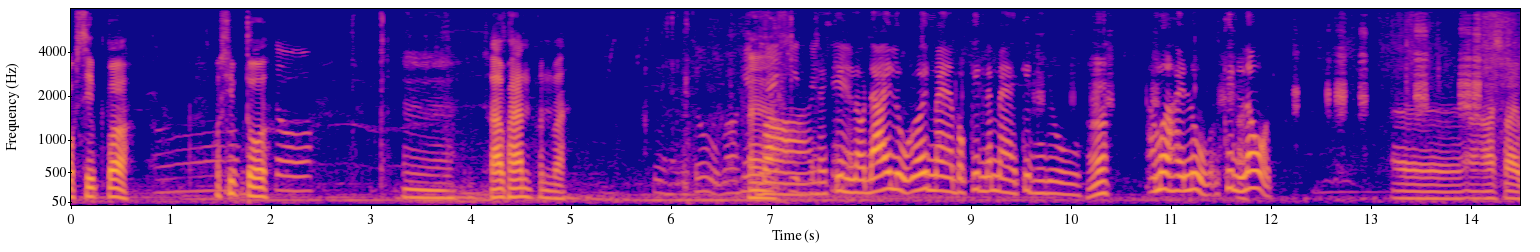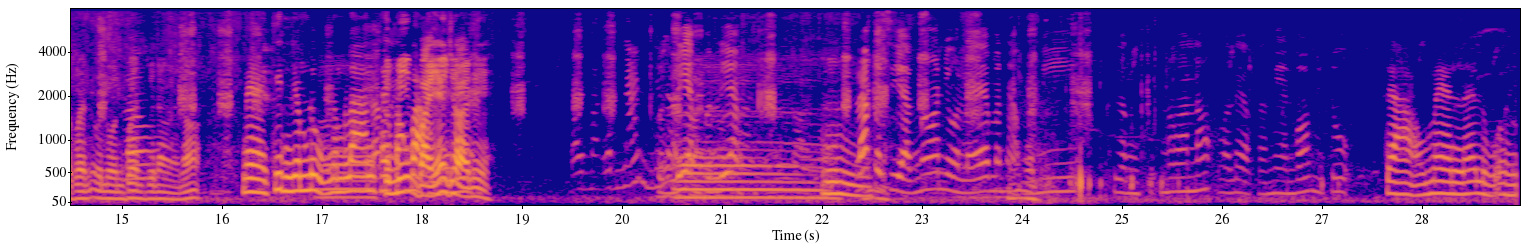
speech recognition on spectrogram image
หกสิบป่ะหกสิบตัวโตอืมสามพันเพิ่นว่าซื้อให้ไปตู้บ่เฮ็ดอ่าบ่ให้กินได้กินเราได้ลูกเอ้ยแม่บ่กินแล้วแม่กินอยู่ เอ้อเอาเมื่อให้ลูกกินโลด เออเอาเอาซอยเพิ่นอุ่นนเพิ่นพี่น้องเนาะแม่กินยำลูกน้ำลานไทยคือมีกลางบ้านใบยังชอยนี่เพิ่นเลี้ยงเพิ่นเลี้ยงอืมรักกระเสียงนอนอยู่แล้วมันหากว่ามีเครื่องนอนเนาะว่าแล้วก็แม่นบ่มีตู้เจ้าแม่นแล้วลูกเอ้ย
